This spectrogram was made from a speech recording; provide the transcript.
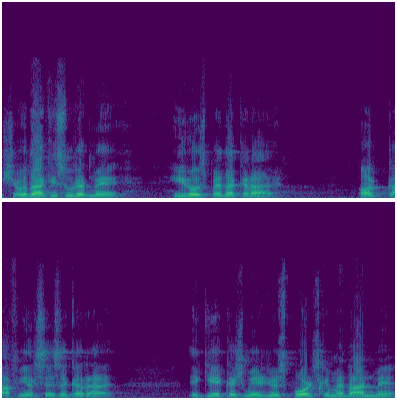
शहदा की सूरत में हीरोज़ पैदा कर रहा है और काफ़ी अरसे से कर रहा है। एक ये कश्मीर जो स्पोर्ट्स के मैदान में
